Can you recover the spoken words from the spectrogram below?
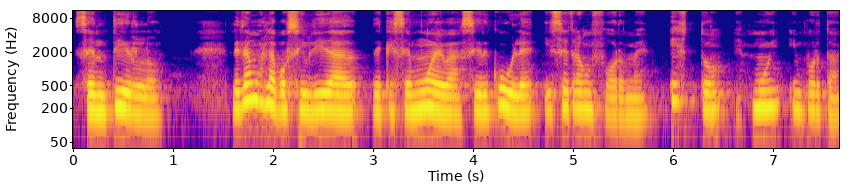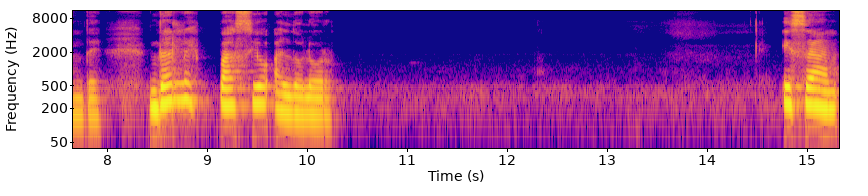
sentirlo, le damos la posibilidad de que se mueva, circule y se transforme. Esto es muy importante, darle espacio al dolor. Esa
